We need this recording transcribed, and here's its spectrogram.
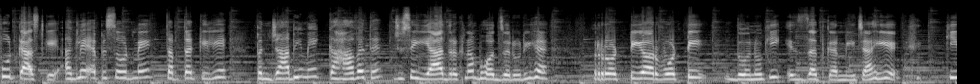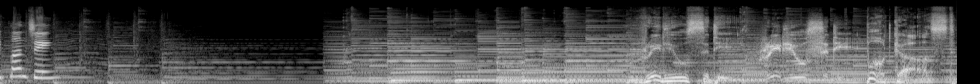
फूडकास्ट के अगले एपिसोड में। तब तक के लिए पंजाबी में एक कहावत है जिसे याद रखना बहुत ज़रूरी है। रोटी और वोटी दोनों की इज़्ज़त करनी चाहिए। Keep punching radio city radio city podcast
